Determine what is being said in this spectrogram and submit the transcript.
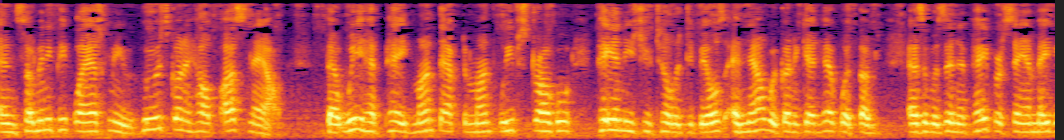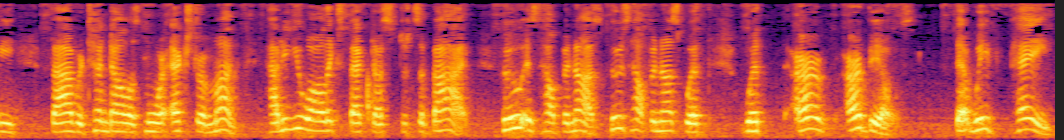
And so many people ask me, who's going to help us now that we have paid month after month? We've struggled paying these utility bills, and now we're going to get hit with them, as it was in the paper saying maybe five or ten dollars more extra a month. How do you all expect us to survive? Who is helping us? Who's helping us with with our our bills? that we've paid.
